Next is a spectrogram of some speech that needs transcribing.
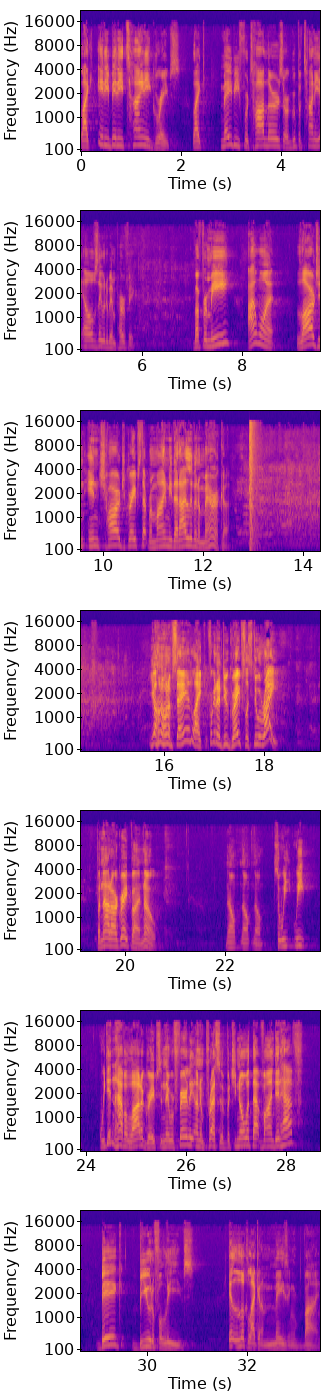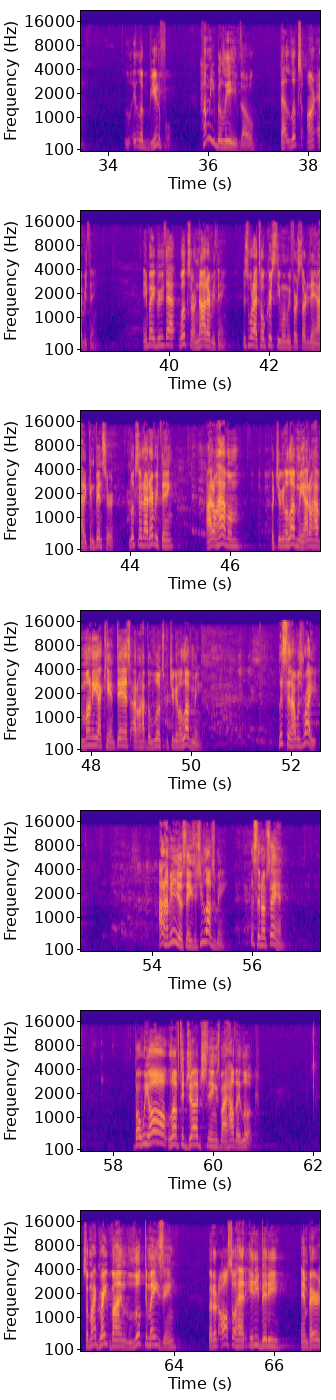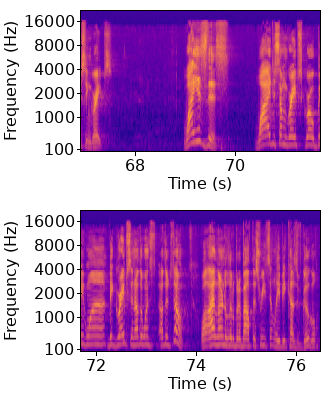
like itty bitty tiny grapes. Like maybe for toddlers or a group of tiny elves, they would have been perfect. But for me, I want large and in charge grapes that remind me that I live in America. Y'all know what I'm saying? Like, if we're gonna do grapes, let's do it right. But not our grapevine, no. No, no, no. So we, we, we didn't have a lot of grapes and they were fairly unimpressive, but you know what that vine did have? Big, beautiful leaves. It looked like an amazing vine. It looked beautiful. How many believe, though, that looks aren't everything? Anybody agree with that? Looks are not everything. This is what I told Christy when we first started dating. I had to convince her looks are not everything. I don't have them, but you're going to love me. I don't have money. I can't dance. I don't have the looks, but you're going to love me. Listen, I was right. I don't have any of those things, and she loves me. Listen to what I'm saying. But we all love to judge things by how they look. So my grapevine looked amazing, but it also had itty bitty, embarrassing grapes. Why is this? Why do some grapes grow big one, big grapes and other ones others don't? Well, I learned a little bit about this recently because of Google.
